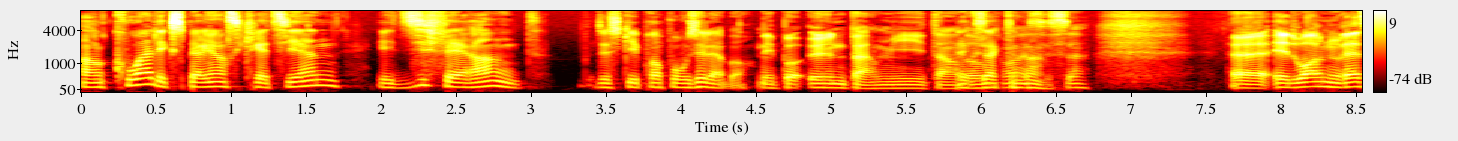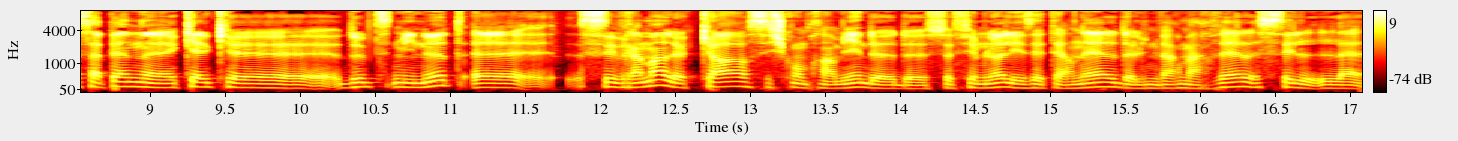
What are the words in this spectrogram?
en quoi l'expérience chrétienne est différente de ce qui est proposé là-bas. N'est pas une parmi tant d'autres. Exactement. Ouais, c'est ça. Euh, Edouard, il nous reste à peine euh, quelques deux petites minutes. Euh, c'est vraiment le cœur, si je comprends bien, de, ce film-là, Les Éternels, de l'univers Marvel. C'est la,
